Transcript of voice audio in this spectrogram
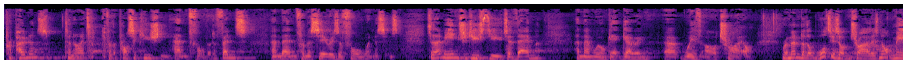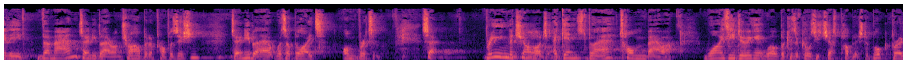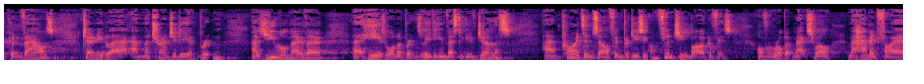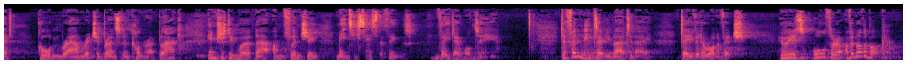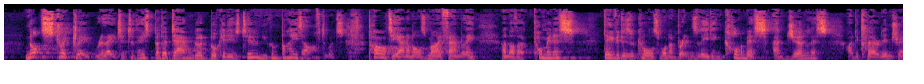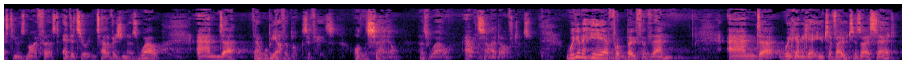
proponents tonight for the prosecution and for the defence, and then from a series of four witnesses. So let me introduce you to them and then we'll get going uh, with our trial. Remember that what is on trial is not merely the man, Tony Blair, on trial, but a proposition. Tony Blair was a blight on Britain. So, bringing the charge against Blair, Tom Bower. Why is he doing it? Well, because of course he's just published a book, Broken Vows, Tony Blair and the Tragedy of Britain. As you will know, though, uh, he is one of Britain's leading investigative journalists and prides himself in producing unflinching biographies of Robert Maxwell, Mohammed Fayed, Gordon Brown, Richard Branson, and Conrad Black. Interesting word that, unflinching, means he says the things they don't want to hear. Defending Tony Blair today, David Aaronovitch, who is author of another book, not strictly related to this, but a damn good book it is too, and you can buy it afterwards. Party Animals, My Family, and Other Communists. David is, of course, one of Britain's leading columnists and journalists. I declare an interest. He was my first editor in television as well. And uh, there will be other books of his on sale as well outside afterwards. We're going to hear from both of them. And uh, we're going to get you to vote, as I said.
